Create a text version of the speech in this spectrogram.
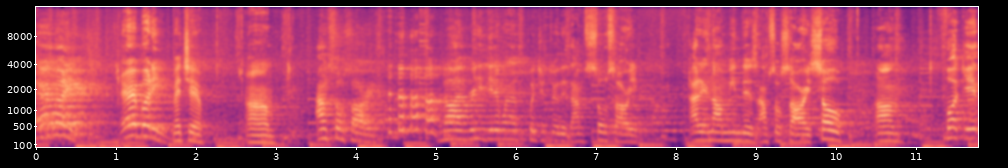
Everybody, everybody, Meche, Um, I'm so sorry. no, I really didn't want to put you through this. I'm so sorry. I did not mean this. I'm so sorry. So, um, fuck it.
